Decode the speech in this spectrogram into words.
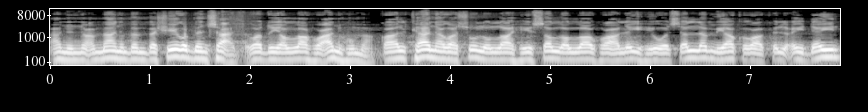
عن النعمان بن بشير بن سعد رضي الله عنهما. قال كان رسول الله صلى الله عليه وسلم يقرأ في العيدين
